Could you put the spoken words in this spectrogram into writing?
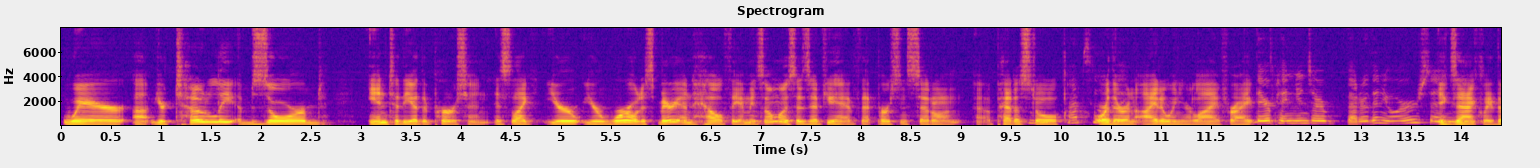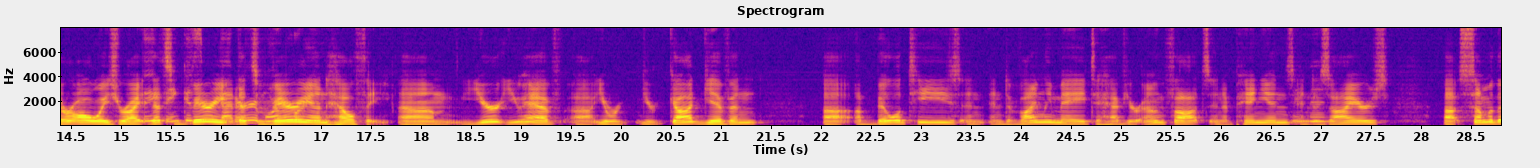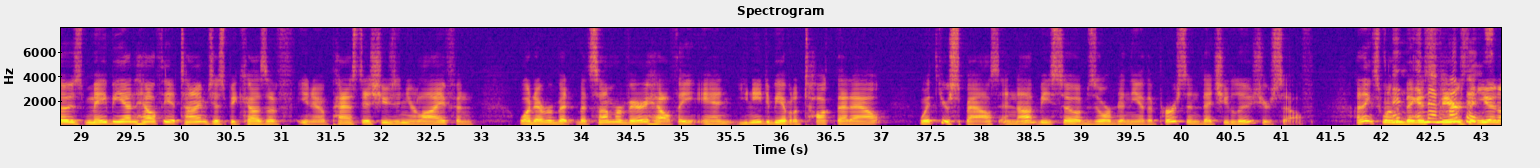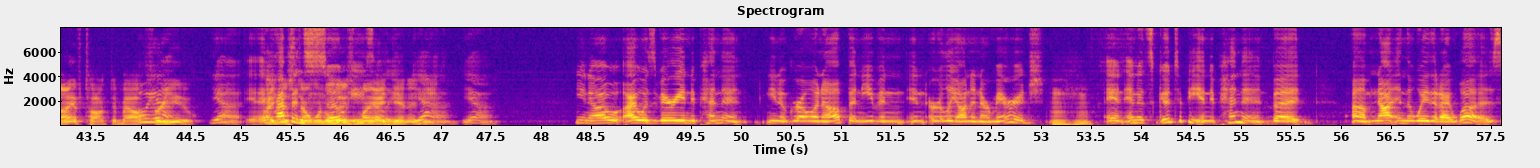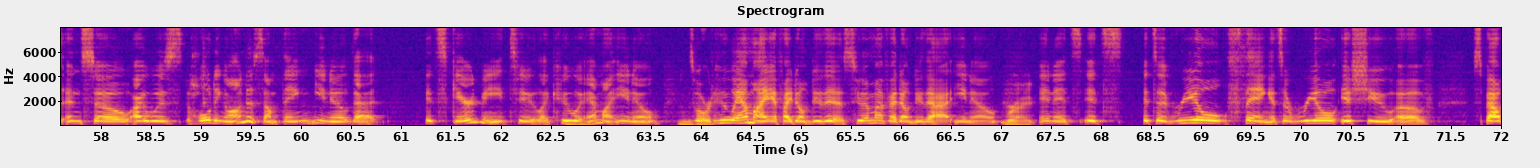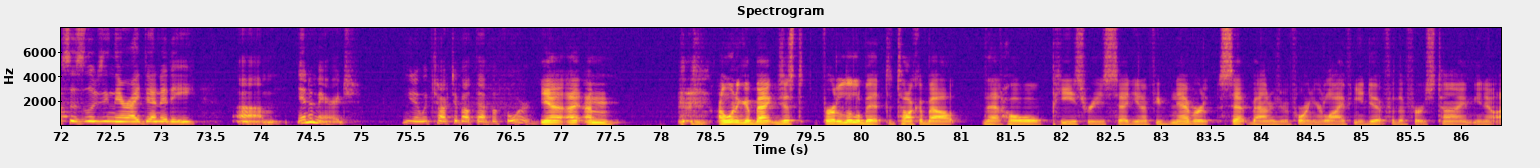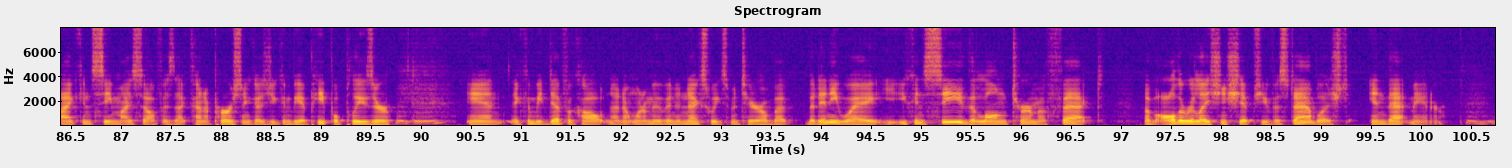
where uh, you're totally absorbed into the other person. It's like your your world It's very unhealthy. I mean, it's almost as if you have that person set on a pedestal or they're an idol in your life, right? Their opinions are better than yours. And Exactly. They're always right. That's very that's very important. unhealthy. Um, you're you have uh, your your God given uh, abilities and, and divinely made to have your own thoughts and opinions and desires. Uh, some of those may be unhealthy at times just because of you know past issues in your life and whatever. But but some are very healthy, and you need to be able to talk that out with your spouse and not be so absorbed in the other person that you lose yourself. I think it's one of the And- and biggest that fears that you and I have talked about Oh, for yeah. you. Yeah, it I just happens don't wanna so lose my easily. identity. Yeah, yeah. You know, I was very independent, you know, growing up and even in early on in our marriage. Mm-hmm. And and it's good to be independent, but um, not in the way that I was. And so I was holding on to something, you know, that it scared me to like, who am I? You know, is what we're, who am I if I don't do this? Who am I if I don't do that? You know, Right. and it's it's it's a real thing. It's a real issue of spouses losing their identity um, in a marriage. You know, we've talked about that before. Yeah, I, I'm. I want to go back just for a little bit to talk about that whole piece where you said, you know, if you've never set boundaries before in your life and you do it for the first time, you know, I can see myself as that kind of person because you can be a people pleaser, and it can be difficult. And I don't want to move into next week's material, but but anyway, you, can see the long term effect of all the relationships you've established in that manner,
